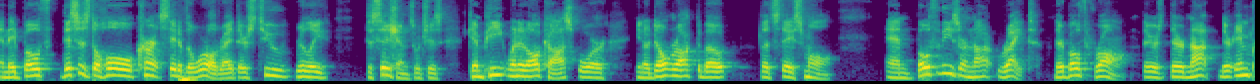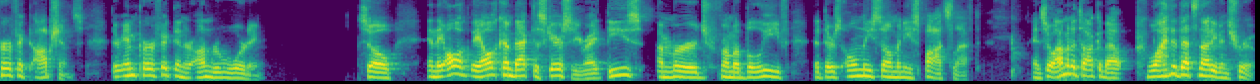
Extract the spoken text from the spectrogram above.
And they both, this is the whole current state of the world, right? There's two really decisions, which is compete when it all costs or, you know, don't rock the boat, let's stay small. And both of these are not right. They're both wrong. There's, they're not, they're imperfect options. They're imperfect and they're unrewarding. So and they all they all come back to scarcity right these emerge from a belief that there's only so many spots left and so i'm going to talk about why that that's not even true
